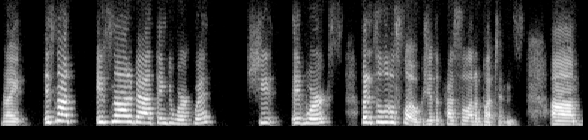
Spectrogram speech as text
right? It's not, it's not a bad thing to work with. she, it works, but it's a little slow because you have to press a lot of buttons. Um,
